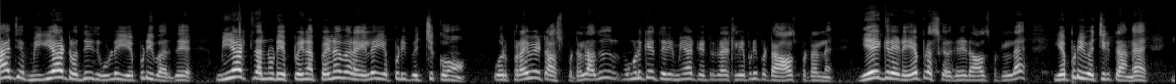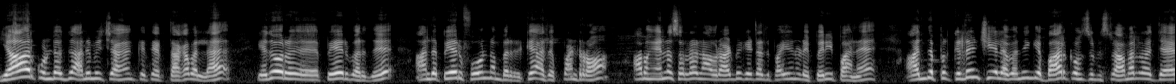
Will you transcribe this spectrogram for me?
ஏஜ் மியாட் வந்து இது உள்ளே எப்படி வருது? மியாட் தன்னுடைய பிண பிணவரையில் எப்படி வச்சுக்கும்? ஒரு ப்ரைவேட் ஹாஸ்பிட்டல் அது உங்களுக்கே தெரியும். மியாட் இன்டர்நேஷனல் எப்படிப்பட்ட ஹாஸ்பிட்டல்னு A grade A plus grade ஹாஸ்பிட்டலில் எப்படி வச்சுக்கிட்டாங்க? யார் கொண்டு வந்து அனுமதிச்சாங்க தகவலில் ஏதோ ஒரு பேர் வருது. அந்த பேர் ஃபோன் நம்பர் இருக்குது அதை பண்ணுறோம் அவங்க என்ன சொல்ல நான் ஒரு அட்வொகேட் அந்த பையனுடைய பெரியப்பானு அந்த கிரெடென்ஷியலை வந்து இங்கே பார் கவுன்சில் மிஸ்டர் அமர்ராஜ் ஜெய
